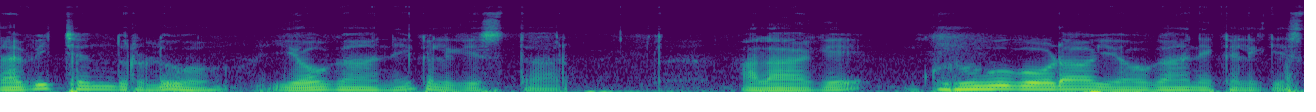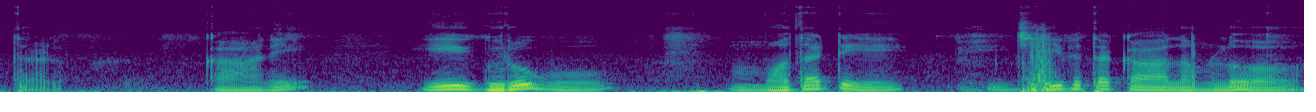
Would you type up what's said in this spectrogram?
రవిచంద్రులు యోగాన్ని కలిగిస్తారు. అలాగే గురువు కూడా యోగాన్ని కలిగిస్తాడు. కానీ ఈ గురువు మొదటి జీవితకాలంలో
